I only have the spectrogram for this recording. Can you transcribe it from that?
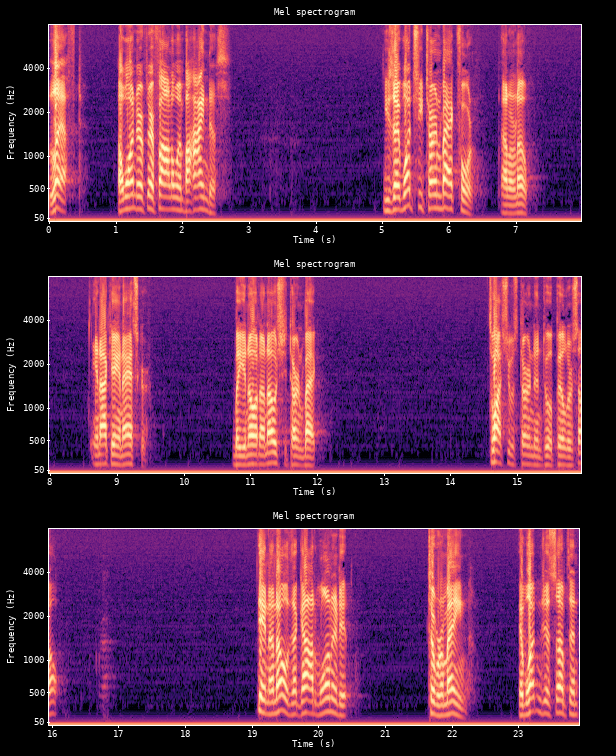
left. I wonder if they're following behind us. You say, What'd she turn back for? I don't know. And I can't ask her. But you know what? I know she turned back. That's why she was turned into a pillar of salt. And I know that God wanted it to remain. It wasn't just something,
